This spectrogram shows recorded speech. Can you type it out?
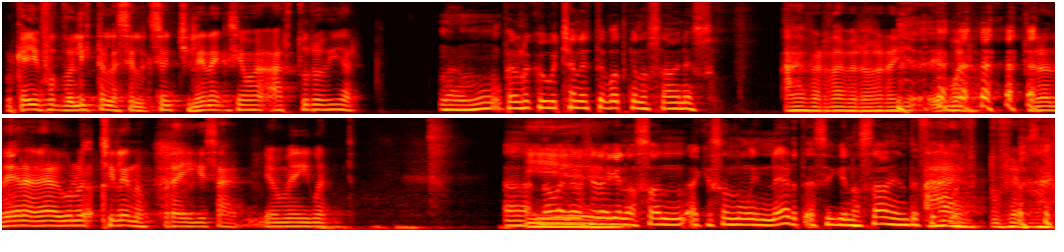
Porque hay un futbolista en la selección chilena que se llama Arturo Vidal. No, pero los que escuchan este podcast no saben eso. Ah, es verdad, pero ahora eh, bueno, pero deben haber algunos chilenos por ahí que saben. Yo me di cuenta. Ah, Y, no me refiero a eh, que no son, a que son muy nerds, así que no saben de fútbol. Ah, pues verdad.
